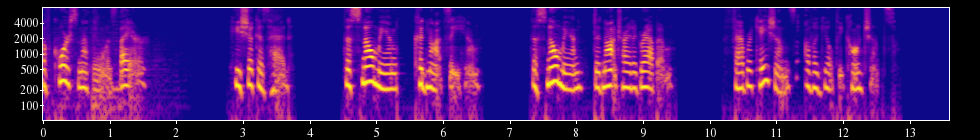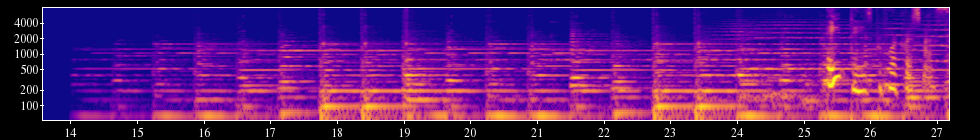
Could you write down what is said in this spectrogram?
Of course, nothing was there. He shook his head. The snowman could not see him. The snowman did not try to grab him fabrications of a guilty conscience. Eight days before Christmas.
